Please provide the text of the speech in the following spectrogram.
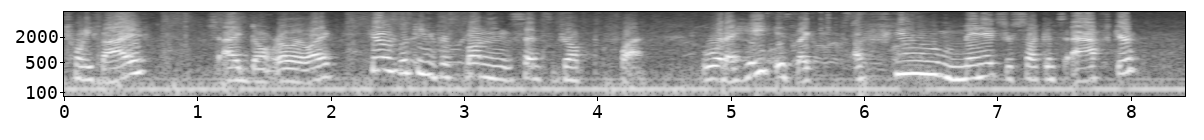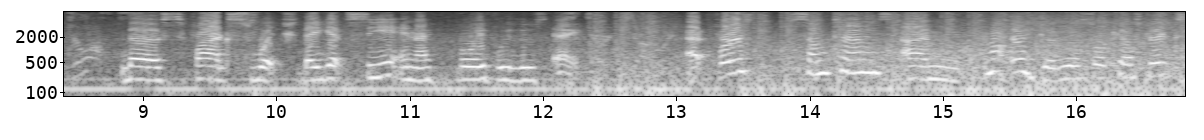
25, which I don't really like. Here I was looking for spawn and said to drop flat. What I hate is like a few minutes or seconds after, the flags switch. They get C and I believe we lose A. At first, sometimes I'm not really good with soul kill streaks.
